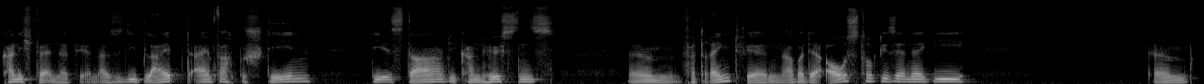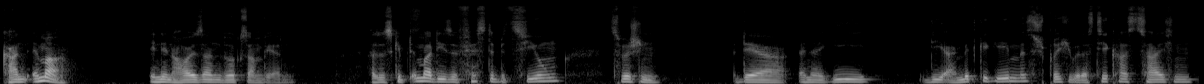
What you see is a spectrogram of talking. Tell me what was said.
kann nicht verändert werden. Also die bleibt einfach bestehen, die ist da, die kann höchstens ähm, verdrängt werden, aber der Ausdruck dieser Energie ähm, kann immer in den Häusern wirksam werden. Also es gibt immer diese feste Beziehung zwischen der Energie, die einem mitgegeben ist, sprich über das Tierkreiszeichen,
